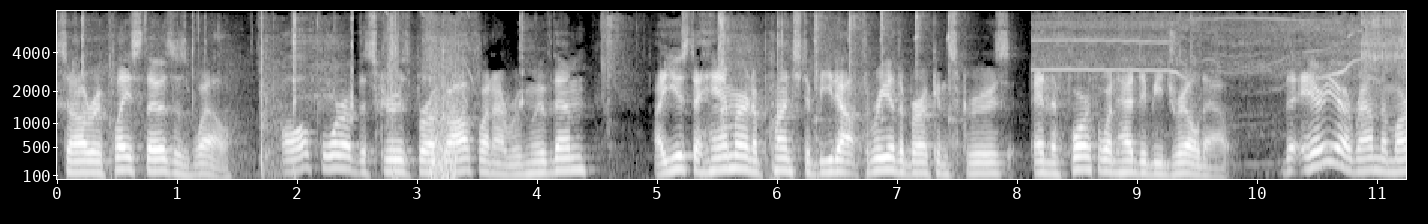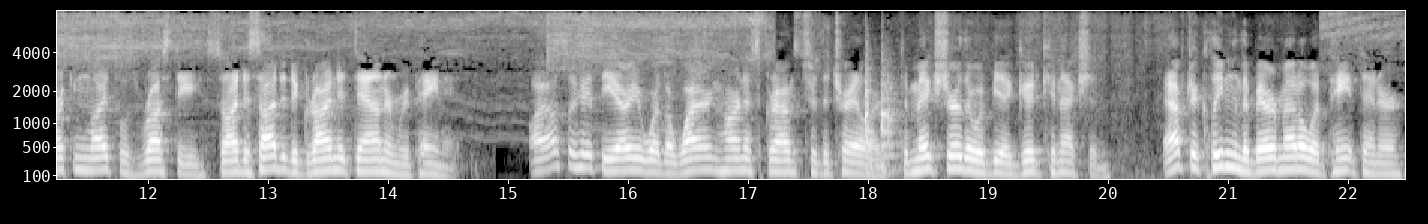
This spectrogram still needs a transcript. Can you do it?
so I replaced those as well. All four of the screws broke off when I removed them. I used a hammer and a punch to beat out three of the broken screws, and the fourth one had to be drilled out. The area around the marking lights was rusty, so I decided to grind it down and repaint it. I also hit the area where the wiring harness grounds to the trailer to make sure there would be a good connection. After cleaning the bare metal with paint thinner,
